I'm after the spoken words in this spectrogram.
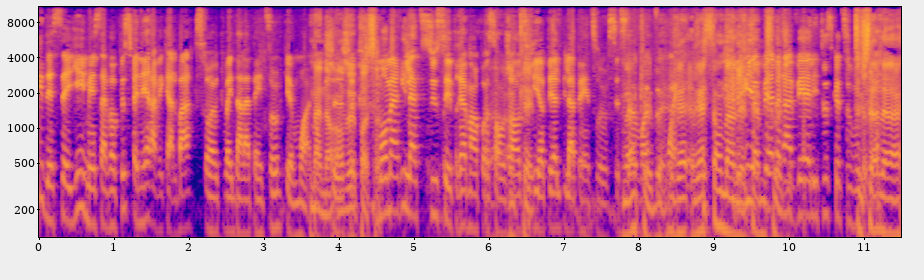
Ouais. d'essayer, mais ça va plus finir avec Albert qui, sera, qui va être dans la peinture que moi. Ben non, je- on veut pas ça. Mon mari là-dessus, c'est vraiment pas son genre OK. du riopel puis la peinture. C'est ça, moi, ben, re- restons dans le thème Riopel. Ravel et tout ce que tu voudras. Tout ça, là,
